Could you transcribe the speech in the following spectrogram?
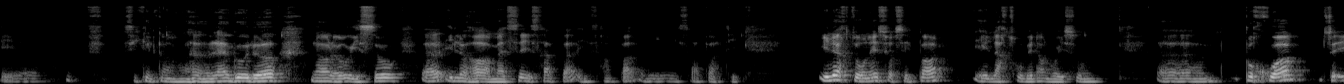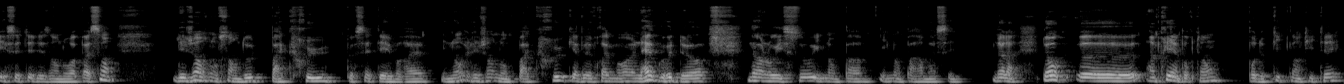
et, si quelqu'un a un lingot d'or dans le ruisseau, euh, il l'aura ramassé, il sera pas, il sera pas, il sera parti. Il est retourné sur ses pas et il l'a retrouvé dans le ruisseau. Euh, pourquoi? Et c'était des endroits passants. Les gens n'ont sans doute pas cru que c'était vrai. Les gens n'ont pas cru qu'il y avait vraiment un lingot d'or dans le ruisseau. Ils n'ont pas, ils n'ont pas ramassé. Voilà. Donc, euh, un prix important pour de petites quantités.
